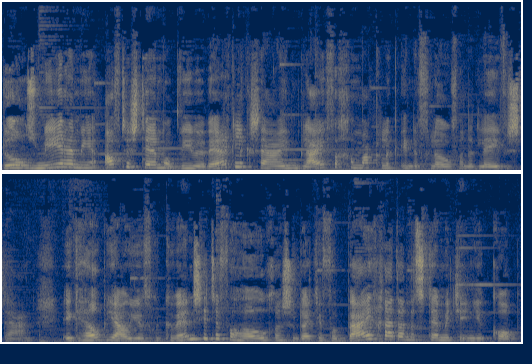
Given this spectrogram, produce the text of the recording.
Door ons meer en meer af te stemmen op wie we werkelijk zijn, blijven we gemakkelijk in de flow van het leven staan. Ik help jou je frequentie te verhogen, zodat je voorbij gaat aan het stemmetje in je kop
